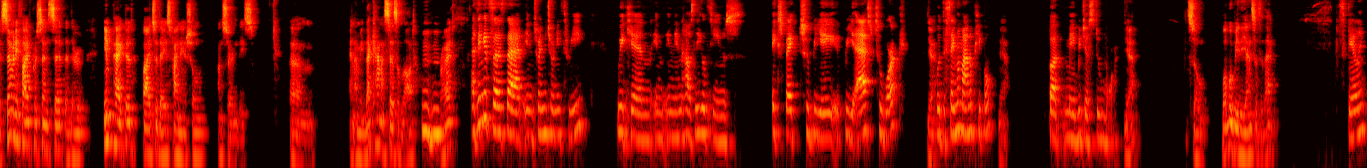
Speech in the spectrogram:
75% said that they're impacted by today's financial uncertainties. Um, and I mean, that kind of says a lot, mm-hmm. right? I think it says that in 2023, we can, in, in in house legal teams, expect to be a, be asked to work yeah. with the same amount of people. Yeah. But maybe just do more. Yeah. So, what would be the answer to that? Scaling.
